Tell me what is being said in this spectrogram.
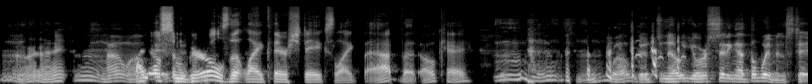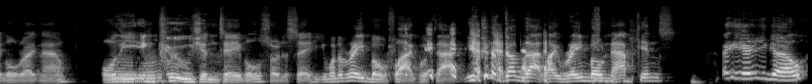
hmm, All right. hmm, oh, I know some girls that like their steaks like that, but okay. Mhm. well, good to know you're sitting at the women's table right now, or the Mhm. inclusion table, so to say. You want a rainbow flag with that? You could have done that, like rainbow napkins. Here you go.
